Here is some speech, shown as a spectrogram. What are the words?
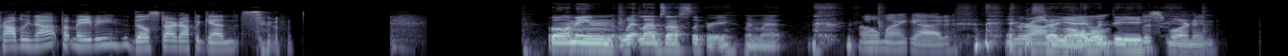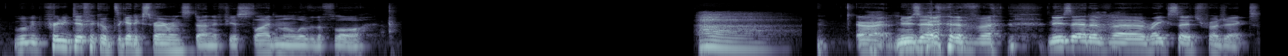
probably not, but maybe they'll start up again soon. Well, I mean, wet labs are slippery when wet. oh my god, you were on so a yeah, it would be this morning. it would be pretty difficult to get experiments done if you're sliding all over the floor. All right, news out of uh, news out of uh, Rake Search project.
